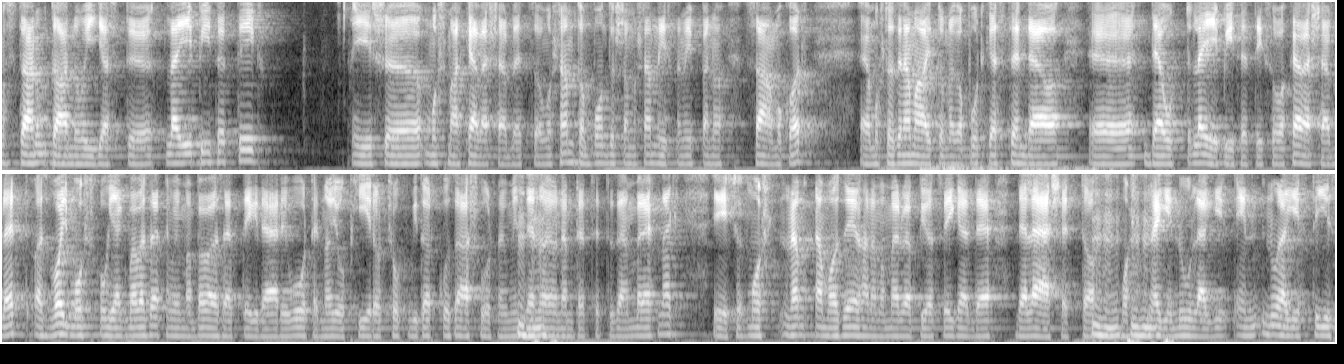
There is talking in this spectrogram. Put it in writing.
aztán utána így ezt leépítették, és most már kevesebb lett, szóval most nem tudom pontosan, most nem néztem éppen a számokat, most azért nem állítom meg a podcasten, de, a, de ott leépítették, szóval kevesebb lett. Az vagy most fogják bevezetni, vagy már bevezették, de erről volt egy nagyobb hír, ott sok vitatkozás volt, meg minden uh-huh. nagyon nem tetszett az embereknek, és most nem, nem azért, hanem a mervepiac véget, de, de leesett a, uh-huh. most uh-huh. megint 0, én 0,10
